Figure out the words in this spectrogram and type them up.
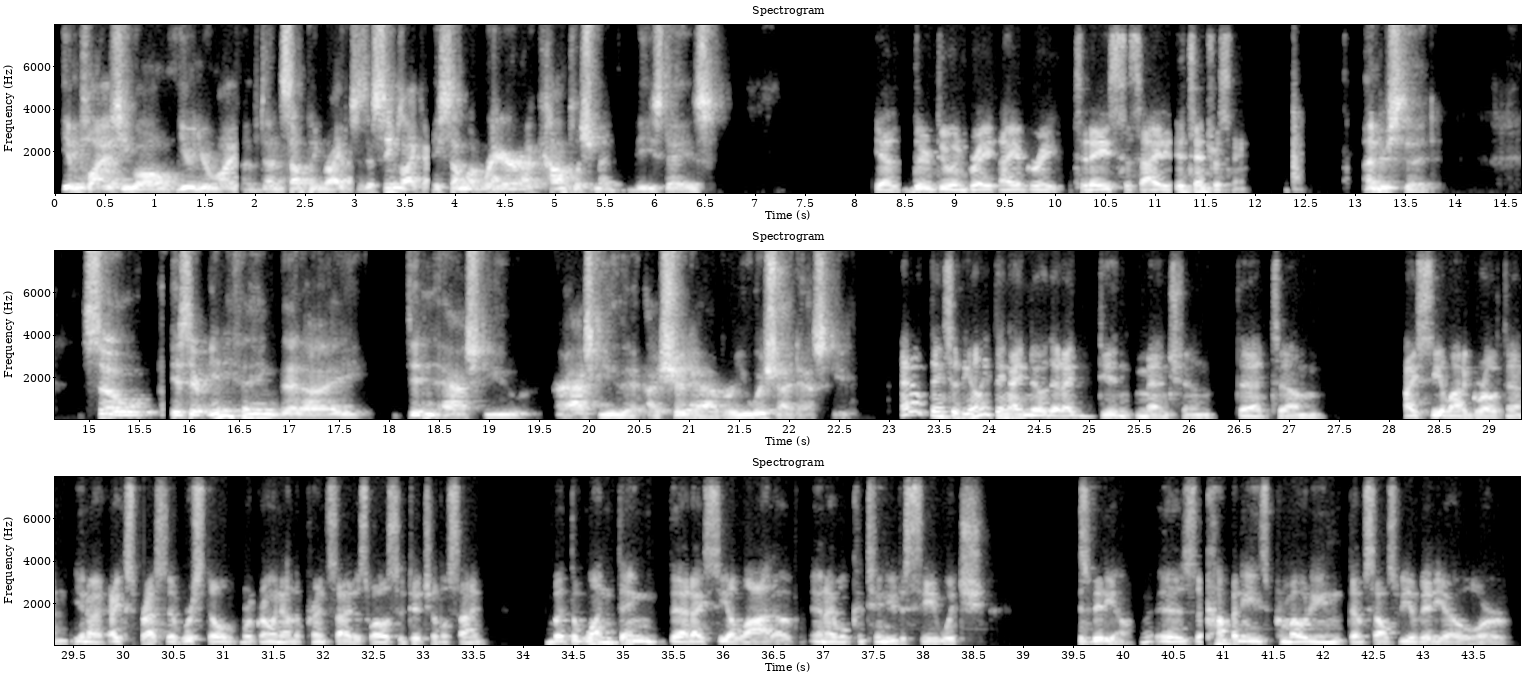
implies you all you and your wife have done something right because it seems like a somewhat rare accomplishment these days. Yeah they're doing great i agree. Today's society it's interesting. Understood. So is there anything that i didn't ask you or ask you that i should have or you wish i'd asked you? I don't think so. The only thing I know that I didn't mention that um, I see a lot of growth in, you know, I express that we're still we're growing on the print side as well as the digital side. But the one thing that I see a lot of, and I will continue to see, which is video, is companies promoting themselves via video or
